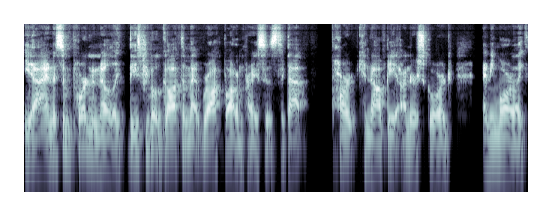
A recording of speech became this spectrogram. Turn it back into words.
Yeah, and it's important to note like these people got them at rock bottom prices. Like that part cannot be underscored anymore. Like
